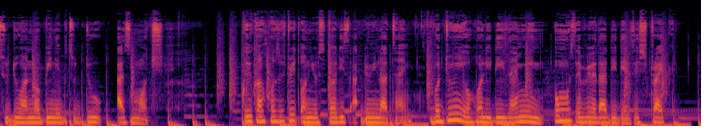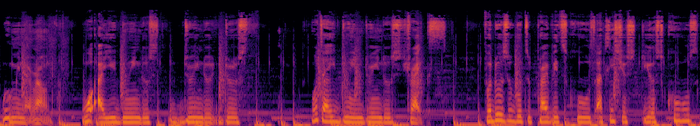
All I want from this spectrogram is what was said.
to do and not being able to do as much." you can concentrate on your studies during that time. But during your holidays, I mean, almost every other day there's a strike roaming around. What are you doing those during those what are you doing during those strikes? For those who go to private schools at least your, your schools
